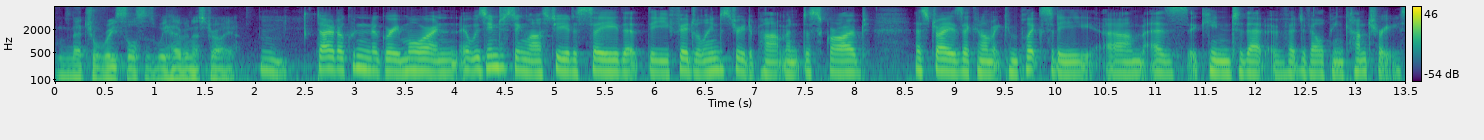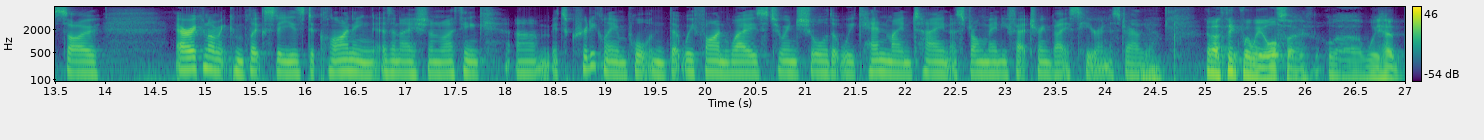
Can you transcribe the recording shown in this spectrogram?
natural resources we have in Australia. Mm. David, I couldn't agree more. And it was interesting last year to see that the Federal Industry Department described Australia's economic complexity um, as akin to that of a developing country. So our economic complexity is declining as a nation, and I think um, it's critically important that we find ways to ensure that we can maintain a strong manufacturing base here in Australia. Mm. And I think when we also uh, we had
